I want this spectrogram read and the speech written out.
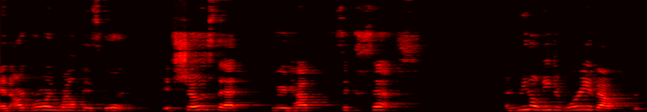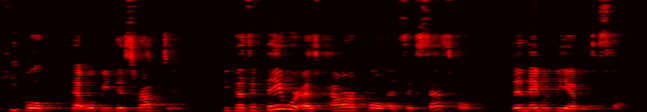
and our growing wealth is good. It shows that we have success. And we don't need to worry about the people that will be disrupted. Because if they were as powerful and successful, then they would be able to stop it.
